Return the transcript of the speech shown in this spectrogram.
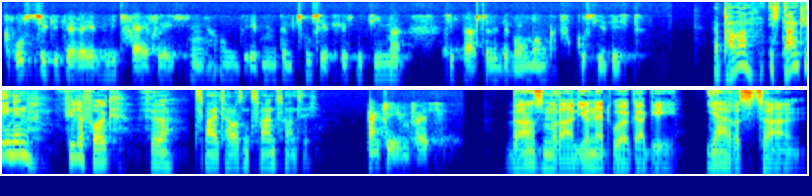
großzügigere mit Freiflächen und eben dem zusätzlichen Zimmer sich darstellende Wohnung fokussiert ist. Herr Pammer, ich danke Ihnen. Viel Erfolg für 2022. Danke ebenfalls. Börsenradio Network AG. Jahreszahlen.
